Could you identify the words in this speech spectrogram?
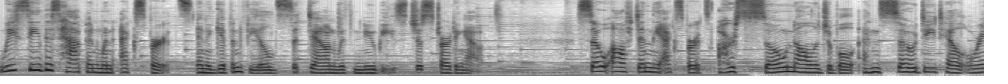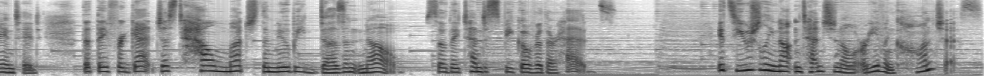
We see this happen when experts in a given field sit down with newbies just starting out. So often, the experts are so knowledgeable and so detail oriented that they forget just how much the newbie doesn't know, so they tend to speak over their heads. It's usually not intentional or even conscious,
